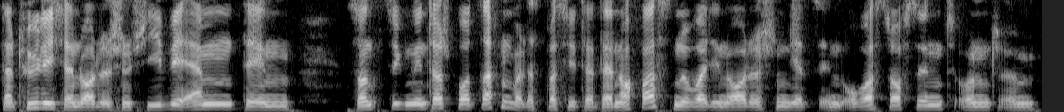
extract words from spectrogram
natürlich der nordischen Ski-WM, den sonstigen Wintersportsachen, weil das passiert ja dennoch was, nur weil die nordischen jetzt in Oberstdorf sind und ähm,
